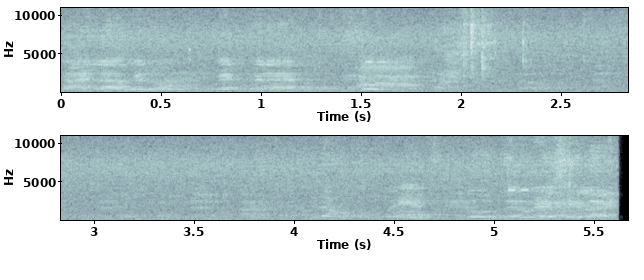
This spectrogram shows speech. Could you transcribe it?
ถ่ายแล้วไปลงเว็บไปแล้วค่ะ รูปในเว็บมีหลาย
